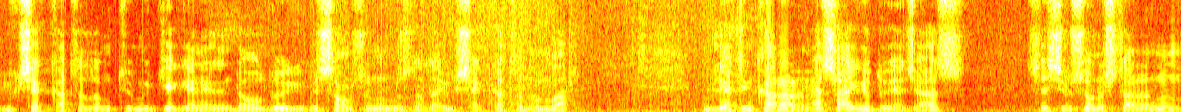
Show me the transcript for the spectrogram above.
Yüksek katılım tüm ülke genelinde olduğu gibi Samsun'umuzda da yüksek katılım var. Milletin kararına saygı duyacağız. Seçim sonuçlarının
